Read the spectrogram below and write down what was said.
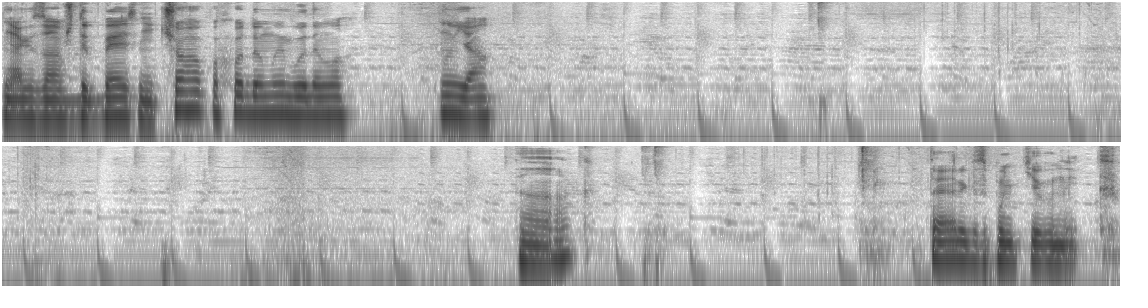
Як завжди, без нічого, походу, ми будемо. Ну я. Так. Терекс бунтівник.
